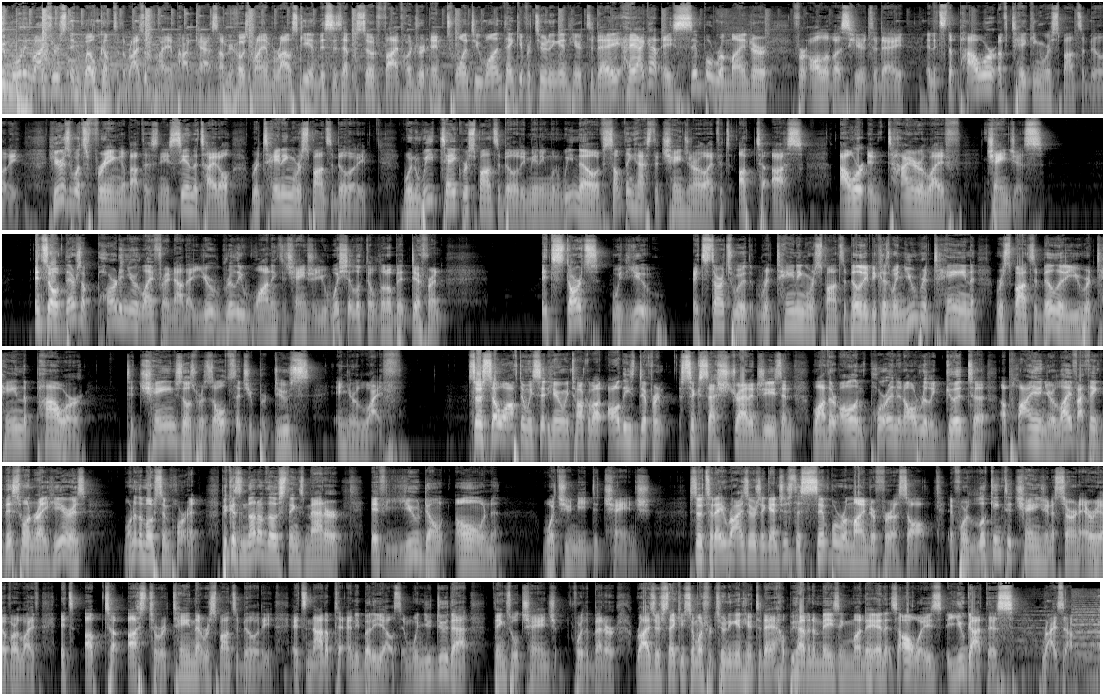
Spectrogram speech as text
Good morning, risers, and welcome to the Rise with Ryan podcast. I'm your host, Ryan Borowski, and this is episode 521. Thank you for tuning in here today. Hey, I got a simple reminder for all of us here today, and it's the power of taking responsibility. Here's what's freeing about this, and you see in the title, Retaining Responsibility. When we take responsibility, meaning when we know if something has to change in our life, it's up to us, our entire life changes. And so, if there's a part in your life right now that you're really wanting to change or you wish it looked a little bit different, it starts with you. It starts with retaining responsibility because when you retain responsibility, you retain the power to change those results that you produce in your life. So, so often we sit here and we talk about all these different success strategies, and while they're all important and all really good to apply in your life, I think this one right here is one of the most important because none of those things matter if you don't own what you need to change. So, today, risers, again, just a simple reminder for us all. If we're looking to change in a certain area of our life, it's up to us to retain that responsibility. It's not up to anybody else. And when you do that, things will change for the better. Risers, thank you so much for tuning in here today. I hope you have an amazing Monday. And as always, you got this. Rise up.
